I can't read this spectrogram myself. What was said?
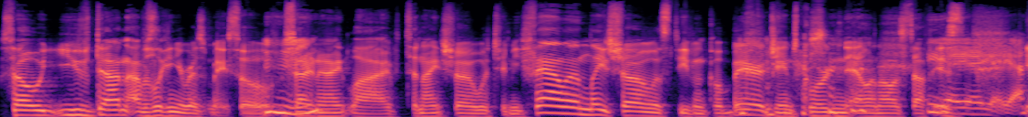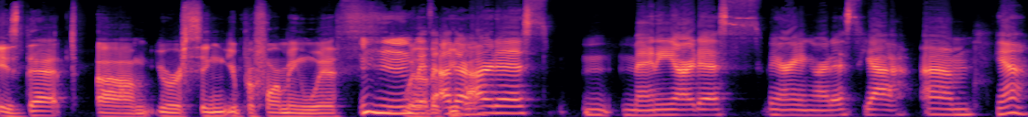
so you've done. I was looking at your resume. So Mhm. Saturday Night Live, Tonight Show with Jimmy Fallon, Late Show with Stephen Colbert, James Corden, Ellen, all that stuff. Yeah, is yeah, yeah, yeah. is that um, you're sing you're performing with Mhm, with, with, other, other, artists, m- many artists, varying artists. Yeah. Um. Yeah.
